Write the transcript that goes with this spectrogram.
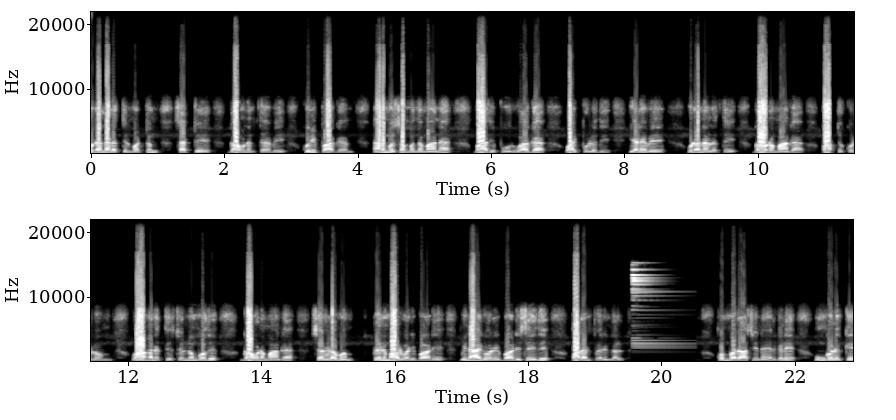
உடல்நலத்தில் மட்டும் சற்று கவனம் தேவை. குறிப்பாக நரம்பு சம்பந்தமான பாதிப்பு உருவாக வாய்ப்புள்ளது. எனவே உடல்நலத்தை கவனமாக பார்த்து கொள்ளவும் வாகனத்தில் செல்லும்போது கவனமாக செல்லவும். பெருமாள் வழிபாடு விநாயகர் வழிபாடு செய்து பலன் பெறுங்கள். கும்பராசி நேயர்களே உங்களுக்கு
